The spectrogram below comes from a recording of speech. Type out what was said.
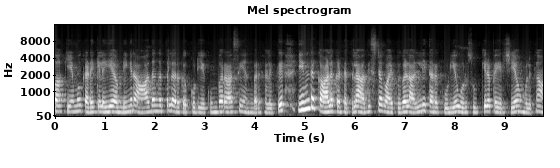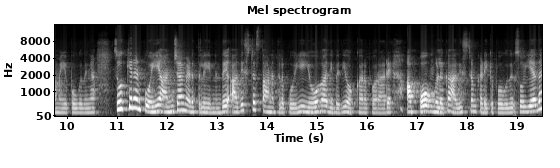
பாக்கியமும் கிடை கிடைக்கலையே அப்படிங்கிற ஆதங்கத்தில் இருக்கக்கூடிய கும்பராசி அன்பர்களுக்கு இந்த காலகட்டத்தில் அதிர்ஷ்ட வாய்ப்புகள் அள்ளி தரக்கூடிய ஒரு சுக்கிர பயிற்சியாக உங்களுக்கு அமைய போகுதுங்க. சுக்கிரன் போய் அஞ்சாம் இடத்துல இருந்து அதிர்ஷ்ட ஸ்தானத்தில் போய் யோகாதிபதி உட்கார போகிறாரு அப்போது உங்களுக்கு அதிர்ஷ்டம் கிடைக்க போகுது. ஸோ எதை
